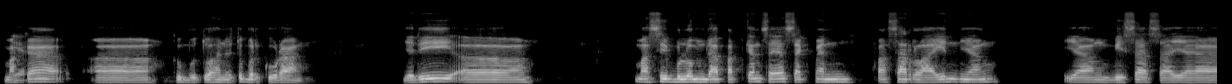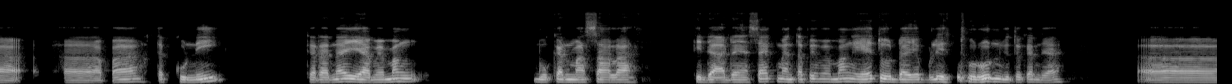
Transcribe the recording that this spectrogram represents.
maka yeah. uh, kebutuhan itu berkurang. Jadi uh, masih belum dapatkan saya segmen pasar lain yang yang bisa saya uh, apa tekuni karena ya memang bukan masalah tidak adanya segmen, tapi memang ya itu daya beli turun gitu kan ya, uh,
